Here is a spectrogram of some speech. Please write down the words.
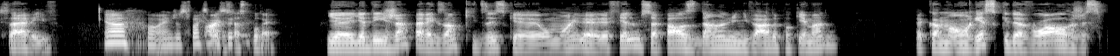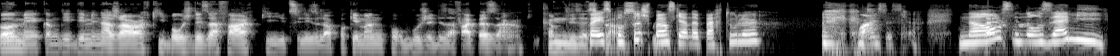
Ça arrive. Ah, ouais, j'espère que c'est Ouais, pas ça. ça se pourrait. Il y, a, il y a des gens, par exemple, qui disent que au moins le, le film se passe dans l'univers de Pokémon. Fait comme on risque de voir, je sais pas, mais comme des déménageurs qui bougent des affaires puis utilisent leurs Pokémon pour bouger des affaires pesantes. Puis- Comme des Ben, c'est pour ça que je pense qu'il y en a partout, là. Comment Ouais. c'est ça? Non, Ben- c'est nos amis.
